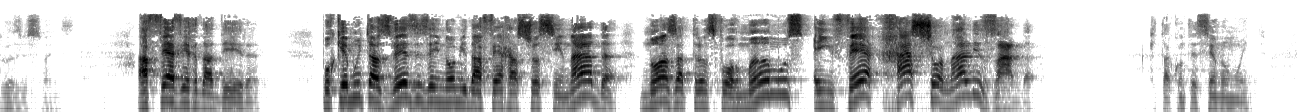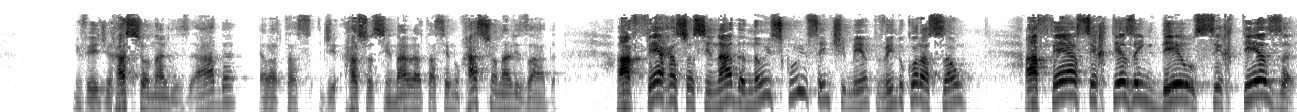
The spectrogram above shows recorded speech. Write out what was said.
Duas lições. A fé verdadeira. Porque muitas vezes, em nome da fé raciocinada, nós a transformamos em fé racionalizada está acontecendo muito. Em vez de racionalizada, ela está de raciocinar, ela está sendo racionalizada. A fé raciocinada não exclui o sentimento, vem do coração. A fé é a certeza em Deus, certeza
